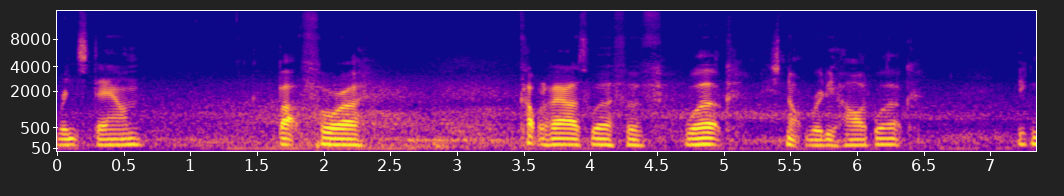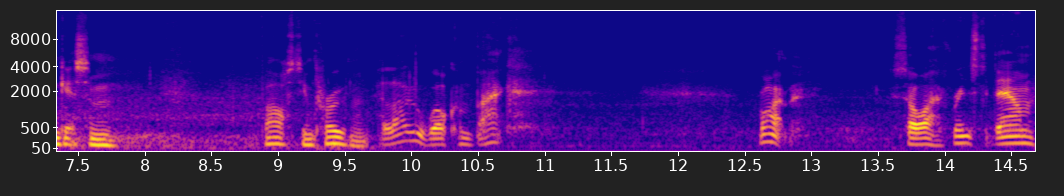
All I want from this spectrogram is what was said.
rinse down. But for a couple of hours worth of work, it's not really hard work. You can get some vast improvement. Hello, welcome back. Right, so I've rinsed it down,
